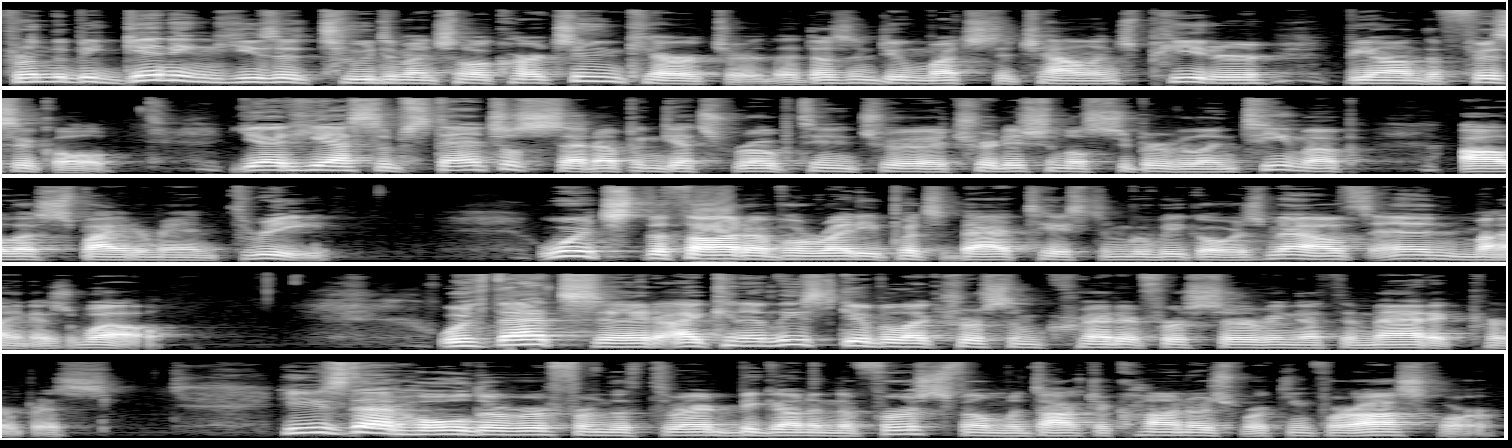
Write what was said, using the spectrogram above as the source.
From the beginning, he's a two dimensional cartoon character that doesn't do much to challenge Peter beyond the physical. Yet he has substantial setup and gets roped into a traditional supervillain team up a la Spider Man 3, which the thought of already puts a bad taste in moviegoers' mouths, and mine as well. With that said, I can at least give Electro some credit for serving a thematic purpose. He's that holdover from the thread begun in the first film with Dr. Connors working for Oscorp.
